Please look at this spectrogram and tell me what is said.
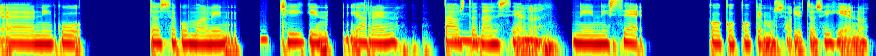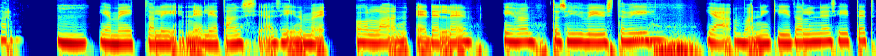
äh, niin kuin tuossa kun mä olin Cheekin Jaren taustatanssijana, Mm. niin, niin se koko kokemus oli tosi hieno. Mm. Ja meitä oli neljä tanssia siinä. Me ollaan edelleen ihan tosi hyviä ystäviä. Mm. Ja mä oon niin kiitollinen siitä, että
